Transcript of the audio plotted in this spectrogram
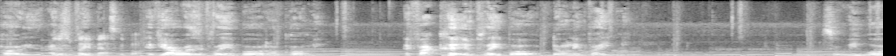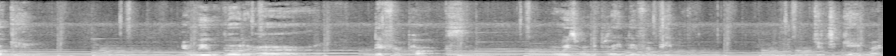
parties. I just played basketball. if y'all wasn't playing ball, don't call me. If I couldn't play ball, don't invite me. So we walk in, and we would go to uh, different parks. Always wanted to play different people. Get your game right.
